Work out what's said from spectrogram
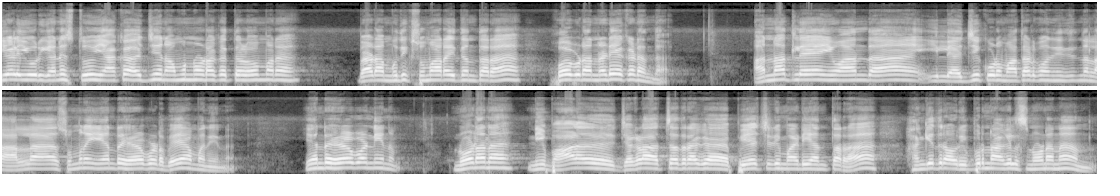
ಕೇಳಿ ಇವ್ರಿಗೆ ಅನಿಸ್ತು, ಯಾಕೆ ಅಜ್ಜಿ ನಮ್ಮನ್ನು ನೋಡಕತ್ತೇಳೋ ಮರ? ಬೇಡ ಮುದಿಗೆ ಸುಮಾರು ಐತೆ ಅಂತಾರ, ಹೋಗ್ಬಿಡ ನಡೆಯ ಕಡೆ ಅಂದ. ಅನ್ನತ್ಲೆ ಇವ ಅಂದ, ಇಲ್ಲಿ ಅಜ್ಜಿ ಕೂಡ ಮಾತಾಡ್ಕೊಂಡು ನಿಂತಿದ್ನಲ್ಲ, ಅಲ್ಲ ಸುಮ್ಮನೆ ಏನರ ಹೇಳ್ಬೇಡ ಬೇ ಅಮ್ಮ ನೀನು. ಏನರ ಹೇಳ್ಬೇಡ ನೀನು. ನೋಡೋಣ, ನೀ ಭಾಳ ಜಗಳ ಹಚ್ಚೋದ್ರಾಗ ಪಿ ಎಚ್ ಡಿ ಮಾಡಿ ಅಂತಾರ, ಹಂಗಿದ್ರೆ ಅವ್ರಿಬ್ಬರನ್ನ ಆಗಲಿಸ್ ನೋಡೋಣ ಅಂದ್ಲು.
